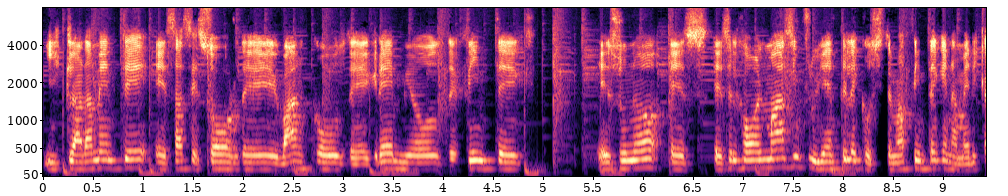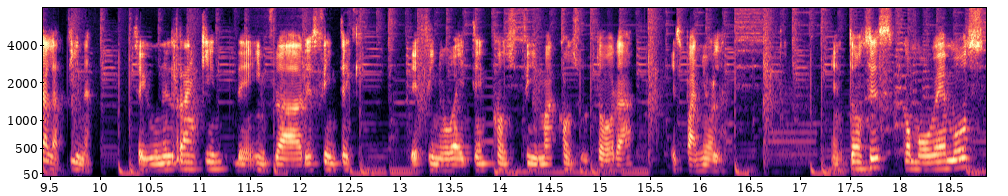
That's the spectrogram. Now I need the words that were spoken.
Y claramente es asesor de bancos, de gremios, de fintech. Es, uno, es, es el joven más influyente del ecosistema fintech en América Latina según el ranking de infladores fintech de Finovate con firma consultora española. Entonces, como vemos,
